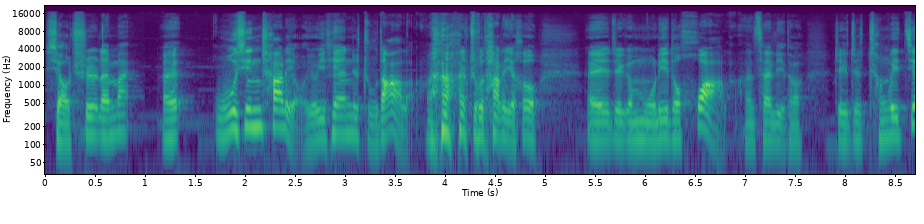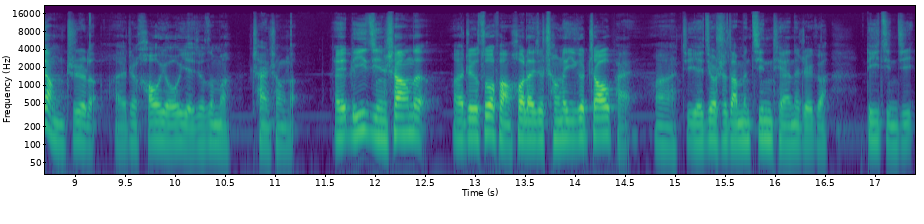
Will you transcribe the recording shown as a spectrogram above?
小吃来卖。哎，无心插柳，有一天这煮大了，哈 哈煮大了以后，哎，这个牡蛎都化了，在里头这这成为酱汁了。哎，这蚝油也就这么产生了。哎，李锦商的啊这个作坊后来就成了一个招牌啊，也就是咱们今天的这个李锦记，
